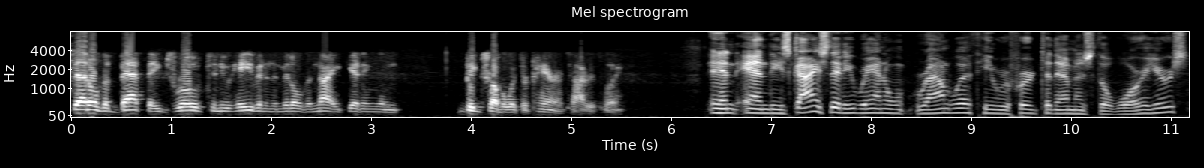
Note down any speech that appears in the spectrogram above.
settle the bet, they drove to New Haven in the middle of the night, getting in big trouble with their parents, obviously. And and these guys that he ran around with, he referred to them as the Warriors.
